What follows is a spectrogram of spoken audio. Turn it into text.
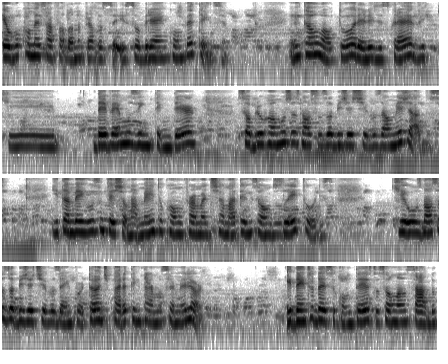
Eu vou começar falando para vocês sobre a incompetência. Então, o autor ele descreve que devemos entender sobre o ramo dos nossos objetivos almejados. E também usa um questionamento como forma de chamar a atenção dos leitores, que os nossos objetivos é importante para tentarmos ser melhor. E dentro desse contexto são lançadas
